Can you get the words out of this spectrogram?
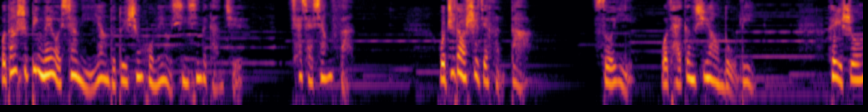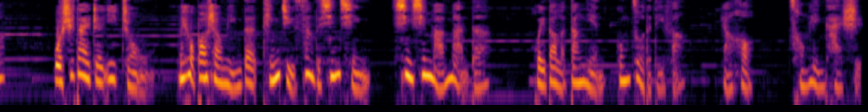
我当时并没有像你一样的对生活没有信心的感觉，恰恰相反，我知道世界很大，所以我才更需要努力。可以说，我是带着一种没有报上名的挺沮丧的心情，信心满满的回到了当年工作的地方，然后。从零开始。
